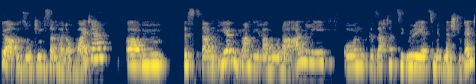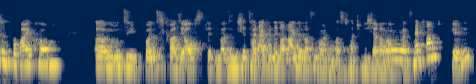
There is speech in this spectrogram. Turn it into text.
Ja, und so ging es dann halt auch weiter. Ähm, bis dann irgendwann die Ramona anrief und gesagt hat, sie würde jetzt mit einer Studentin vorbeikommen ähm, und sie wollen sich quasi aufsplitten, weil sie mich jetzt halt einfach nicht alleine lassen wollten, was ich natürlich ja dann auch ganz nett fand, gell?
